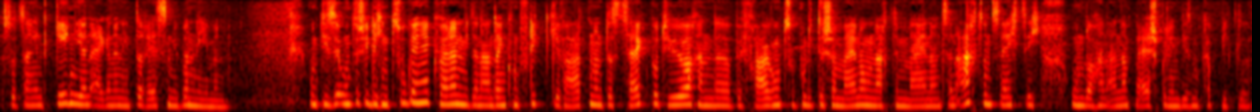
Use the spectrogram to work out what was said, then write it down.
sozusagen entgegen ihren eigenen Interessen übernehmen. Und diese unterschiedlichen Zugänge können miteinander in Konflikt geraten und das zeigt Bourdieu auch an der Befragung zu politischer Meinung nach dem Mai 1968 und auch an anderen Beispielen in diesem Kapitel.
